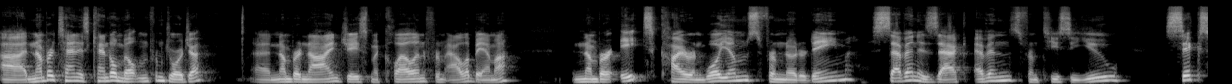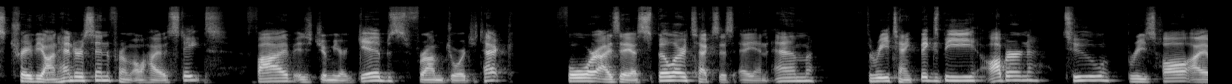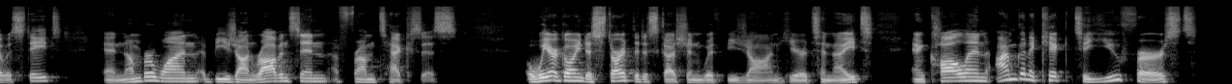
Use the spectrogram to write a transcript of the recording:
Uh, number 10 is Kendall Milton from Georgia. Uh, number nine, Jase McClellan from Alabama. Number eight, Kyren Williams from Notre Dame. Seven is Zach Evans from TCU. Six, TreVeyon Henderson from Ohio State. Five is Jahmyr Gibbs from Georgia Tech. Four, Isaiah Spiller, Texas A&M. Three, Tank Bigsby, Auburn two, Breece Hall, Iowa State, and number one, Bijan Robinson from Texas. We are going to start the discussion with Bijan here tonight. And Colin, I'm going to kick to you first.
